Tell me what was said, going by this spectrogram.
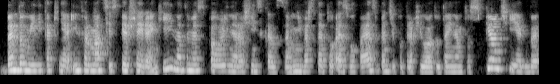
będą mieli takie informacje z pierwszej ręki, natomiast Paulina Rosińska z Uniwersytetu SWPS będzie potrafiła tutaj nam to spiąć i jakby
